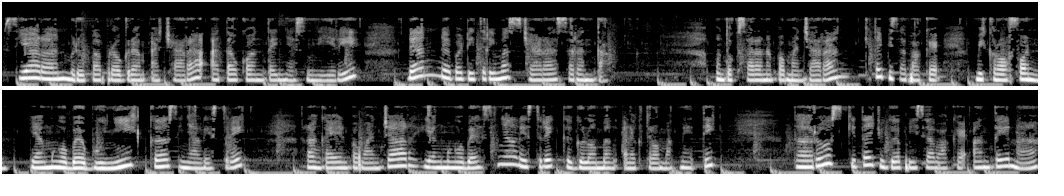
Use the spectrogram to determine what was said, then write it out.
siaran berupa program acara atau kontennya sendiri, dan dapat diterima secara serentak. Untuk sarana pemancaran, kita bisa pakai mikrofon yang mengubah bunyi ke sinyal listrik, rangkaian pemancar yang mengubah sinyal listrik ke gelombang elektromagnetik, terus kita juga bisa pakai antena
